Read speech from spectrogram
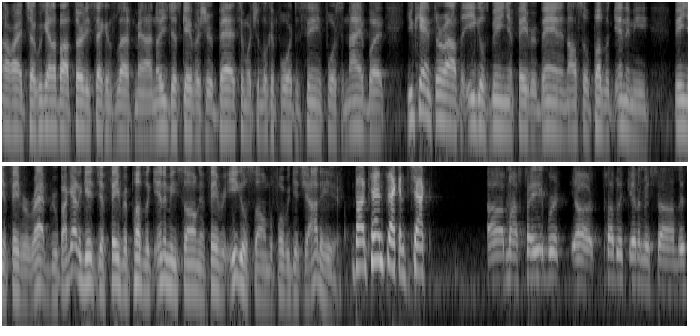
All right, Chuck, we got about 30 seconds left, man. I know you just gave us your bets and what you're looking forward to seeing for tonight, but you can't throw out the Eagles being your favorite band and also Public Enemy being your favorite rap group. I got to get your favorite Public Enemy song and favorite Eagles song before we get you out of here. About 10 seconds, Chuck. Uh, my favorite uh, Public Enemy song is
